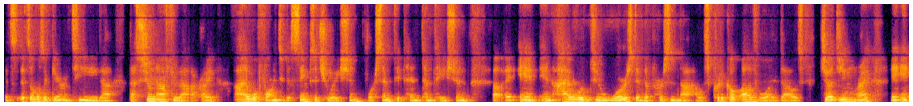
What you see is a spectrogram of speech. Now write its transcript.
it's, it's almost a guarantee that, that soon after that, right, I will fall into the same situation or same temptation, uh, and and I will do worse than the person that I was critical of or that I was judging, right? And, and,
